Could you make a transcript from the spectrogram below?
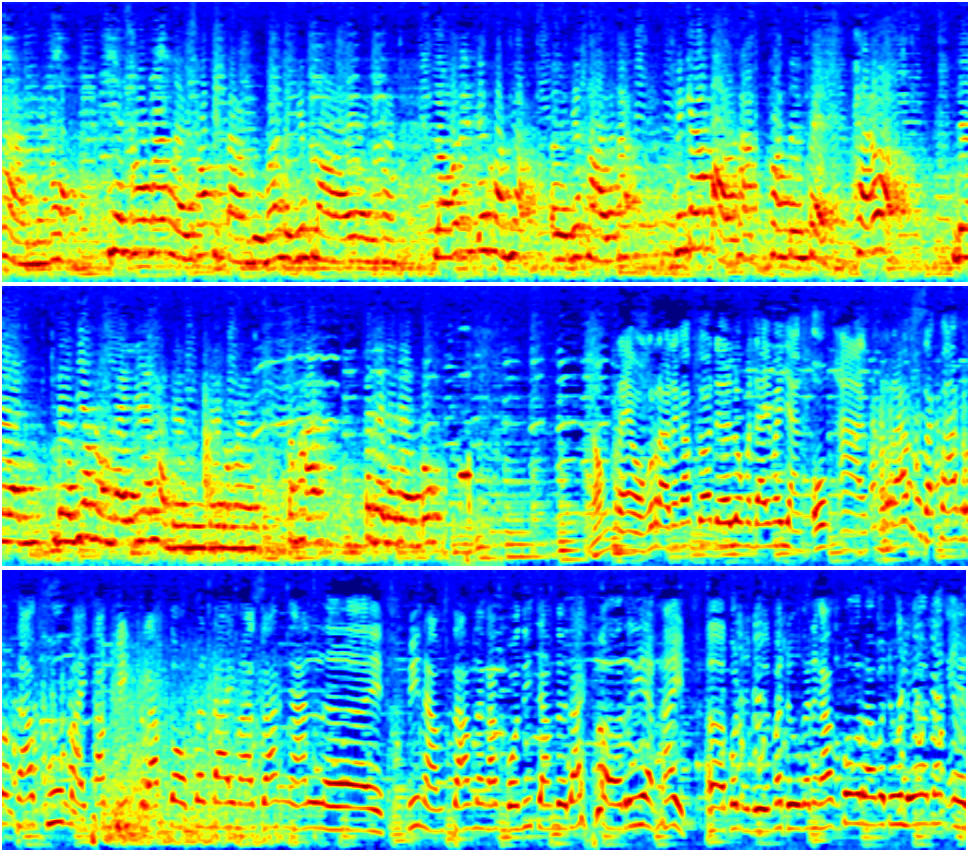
ค่ะอะไรเงี้ยเขาบอก ตามดูมากเลยเรียบร้อยอะไรอย่างเงี้ยค่ะ เราก็ได้ด้วยความที่แบบเออเรียบร้อยแล้วก็ไม่กล้าต่อแล้วค่ะพอซื้อเสร็จแพ้ก็แบบเดินเดินเยี่ยมลงไดเรื่อยค่ะ เดินเดินลงไปสักพักก็เดินเดินเดินปุ๊บ นะครับ ก็เดินลงบันไดมาอย่างองอาจครับ สักพักรองเท้าคู่ใหม่ทำพิษครับตกบันไดมาซะงงั้นเลยมีหนำซ้ำนะครับ คนที่จำเธอได้ก็เรียกให้เอ่อคนอื่นๆมาดูกันนะครับ พวกเรามาดูเร็วนางเอก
